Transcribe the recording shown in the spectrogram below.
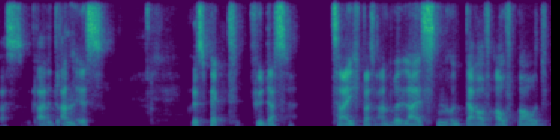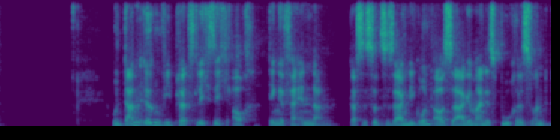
was gerade dran ist, Respekt für das zeigt, was andere leisten und darauf aufbaut und dann irgendwie plötzlich sich auch Dinge verändern. Das ist sozusagen die Grundaussage meines Buches und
